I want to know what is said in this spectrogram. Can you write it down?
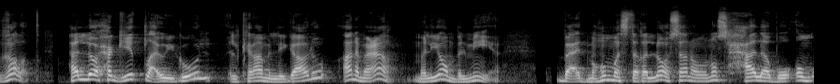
غلط. هل له حق يطلع ويقول الكلام اللي قاله؟ أنا معاه مليون بالمية. بعد ما هم استغلوه سنة ونص حلبوا ام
